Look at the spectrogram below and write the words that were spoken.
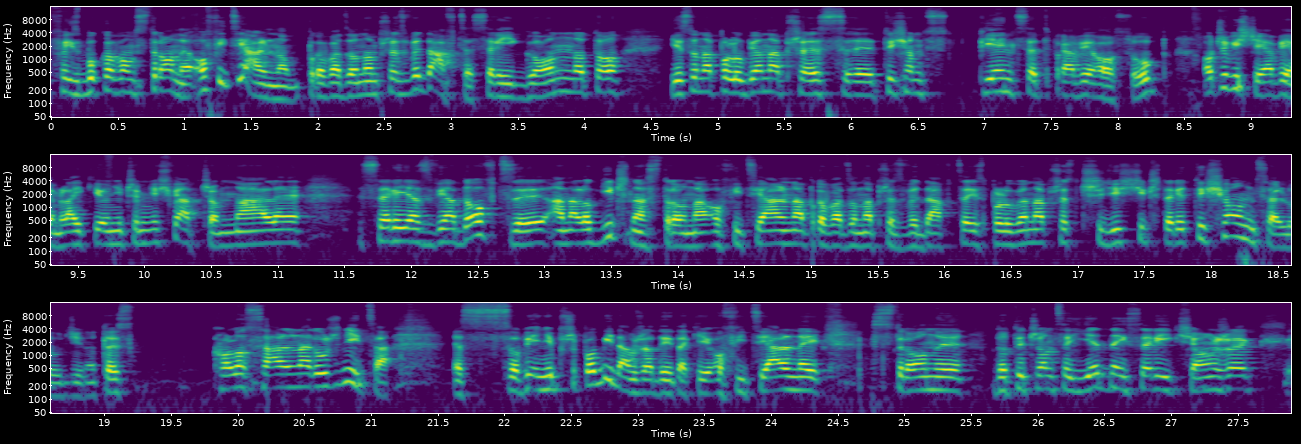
facebookową stronę oficjalną, prowadzoną przez wydawcę serii Gon, no to jest ona polubiona przez e, 1000 500 prawie osób. Oczywiście ja wiem, lajki o niczym nie świadczą, no ale seria Zwiadowcy, analogiczna strona oficjalna prowadzona przez wydawcę jest polubiona przez 34 tysiące ludzi. No to jest kolosalna różnica. Ja sobie nie przypominam żadnej takiej oficjalnej strony dotyczącej jednej serii książek e,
